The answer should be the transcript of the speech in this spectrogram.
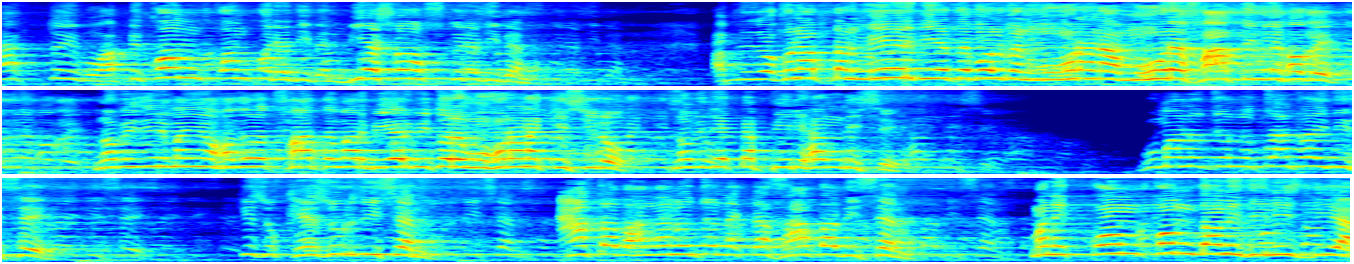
থাকতেইব। আপনি কম কম করে দিবেন, বিয়ে সহজ করে দিবেন। আপনি যখন আপনার মেয়ের বিয়েতে বলবেন, মোহরানা, মোহরে ফাতিমি হবে। নবীজির মাইয়া হজরত ফাতেমার বিয়ের ভিতরে মোহরানা কি ছিল? নবীজি একটা পিরহান দিছে। ঘুমানোর জন্য চাটাই দিছে। কিছু খেজুর দিছেন, আটা ভাঙানোর জন্য একটা ছাতা দিছেন। মানে কম কম দামি জিনিস দিয়া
